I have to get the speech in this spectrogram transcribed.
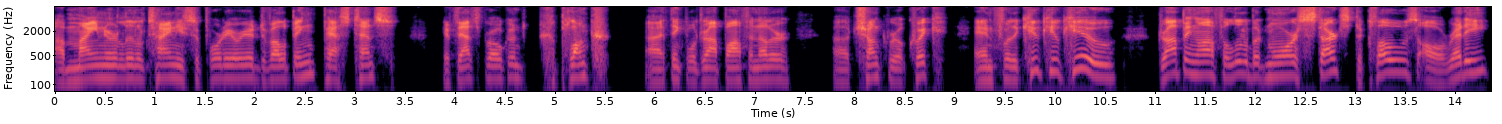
a minor little tiny support area developing, past tense. If that's broken, kaplunk, I think we'll drop off another uh, chunk real quick. And for the QQQ, dropping off a little bit more, starts to close already.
